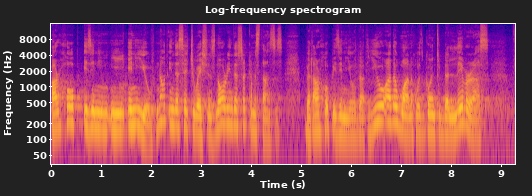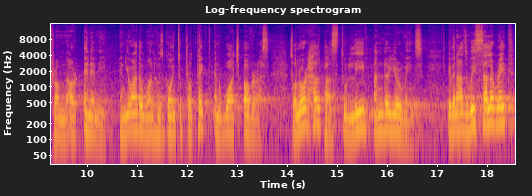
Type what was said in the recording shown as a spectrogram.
our hope is in, in you, not in the situations nor in the circumstances, but our hope is in you that you are the one who is going to deliver us from our enemy, and you are the one who's going to protect and watch over us. So, Lord, help us to live under your wings. Even as we celebrate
